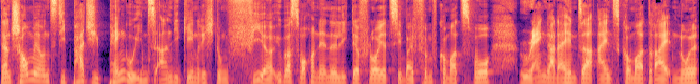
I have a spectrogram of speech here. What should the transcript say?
Dann schauen wir uns die Pudgy Penguins an, die gehen Richtung 4. Übers Wochenende liegt der Floor jetzt hier bei 5,2. Ranga dahinter 1,30.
